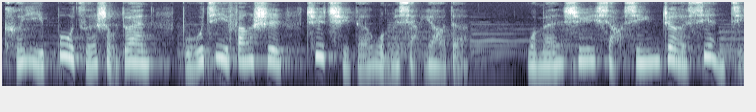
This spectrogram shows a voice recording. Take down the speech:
可以不择手段、不计方式去取得我们想要的。我们需小心这陷阱。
